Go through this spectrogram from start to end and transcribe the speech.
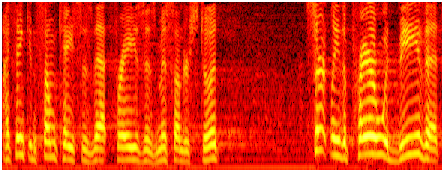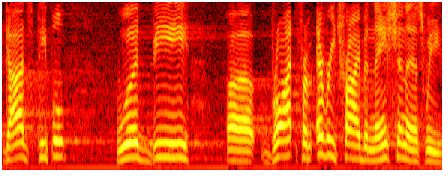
I think in some cases that phrase is misunderstood. Certainly, the prayer would be that God's people would be uh, brought from every tribe and nation as, we,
